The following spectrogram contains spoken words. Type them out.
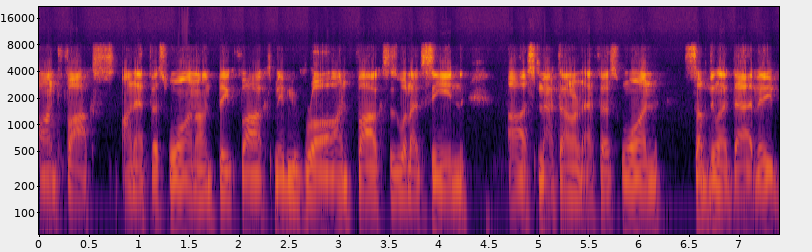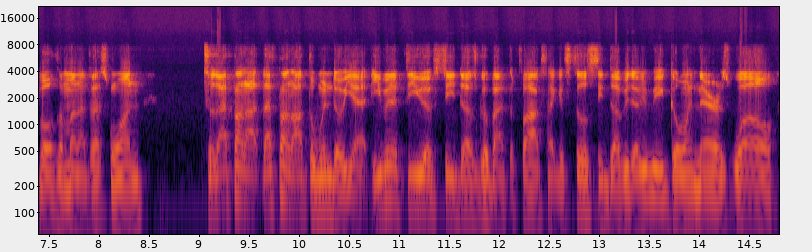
on Fox, on FS1, on Big Fox, maybe Raw on Fox is what I've seen. Uh, SmackDown on FS1, something like that. Maybe both of them on FS1. So that's not that's not out the window yet. Even if the UFC does go back to Fox, I could still see WWE going there as well,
